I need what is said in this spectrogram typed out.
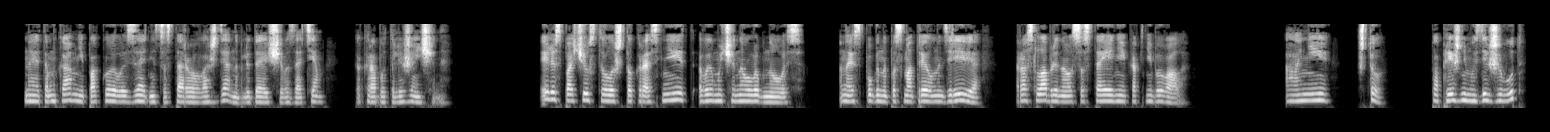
На этом камне покоилась задница старого вождя, наблюдающего за тем, как работали женщины. Элис почувствовала, что краснеет, вымученно улыбнулась. Она испуганно посмотрела на деревья, расслабленного состояния как не бывало. «А они что, по-прежнему здесь живут?»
